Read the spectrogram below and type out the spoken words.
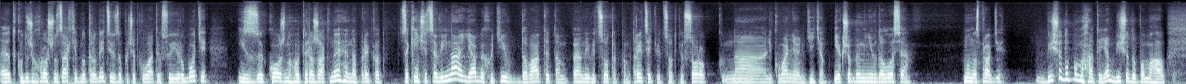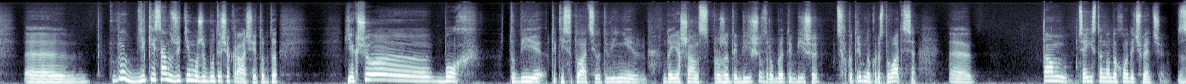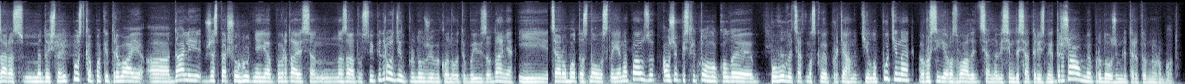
е, таку дуже хорошу західну традицію започаткувати в своїй роботі. Із кожного тиража книги, наприклад, закінчиться війна, я би хотів давати там певний відсоток, там 30%, 40% на лікування дітям. Якщо б мені вдалося, ну насправді більше допомагати, я б більше допомагав. Е, ну, який сенс в житті може бути ще кращий? Тобто, якщо Бог тобі в такій ситуації от війні дає шанс прожити більше, зробити більше, це потрібно користуватися. Там ця істина доходить швидше. Зараз медична відпустка поки триває, а далі, вже з 1 грудня, я повертаюся назад у свій підрозділ, продовжую виконувати бойові завдання, і ця робота знову стає на паузу. А вже після того, коли по вулицях Москви протягнуть тіло Путіна, Росія розвалиться на 80 різних держав. Ми продовжимо літературну роботу.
